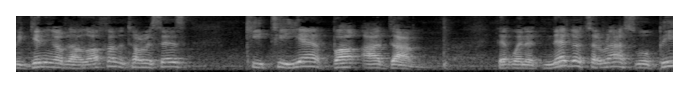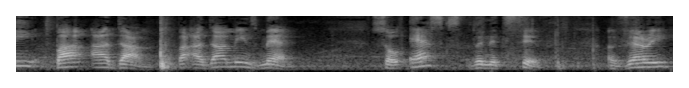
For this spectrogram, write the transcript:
beginning of the halacha, the Torah says, "Ki ba adam," that when a nega tzaras will be ba adam. Ba adam means man. So asks the Nitziv a very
